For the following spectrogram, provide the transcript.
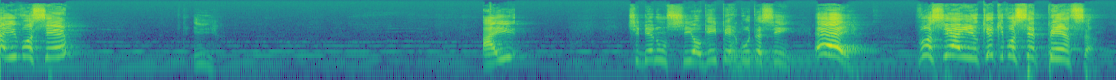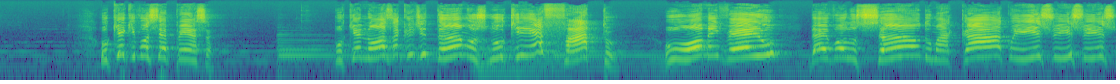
Aí você. Aí te denuncia, alguém pergunta assim: Ei, você aí, o que que você pensa? O que que você pensa? Porque nós acreditamos no que é fato. O homem veio da evolução do macaco e isso, isso, isso.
